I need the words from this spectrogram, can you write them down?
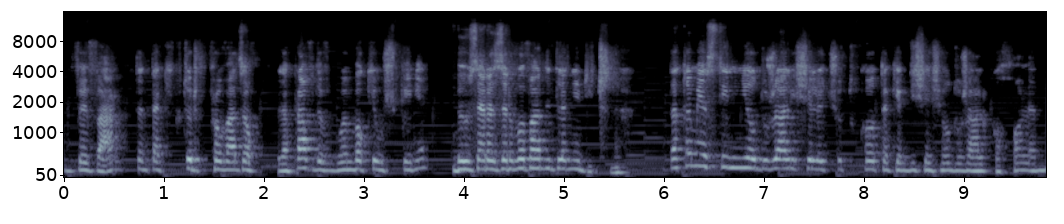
wywar, ten taki, który wprowadzał naprawdę w głębokie uśpienie, był zarezerwowany dla nielicznych. Natomiast inni odurzali się leciutko, tak jak dzisiaj się odurza alkoholem.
